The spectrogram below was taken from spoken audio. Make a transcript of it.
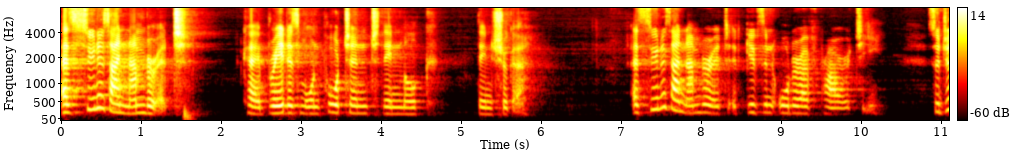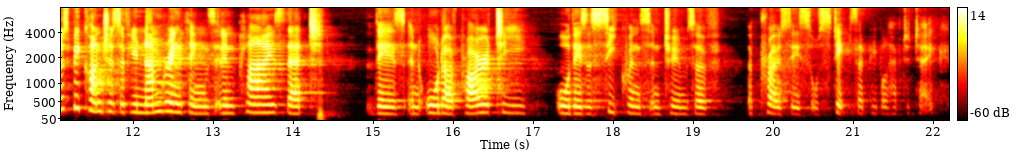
As soon as I number it, okay, bread is more important, then milk, then sugar. As soon as I number it, it gives an order of priority. So just be conscious if you're numbering things, it implies that there's an order of priority or there's a sequence in terms of a process or steps that people have to take.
